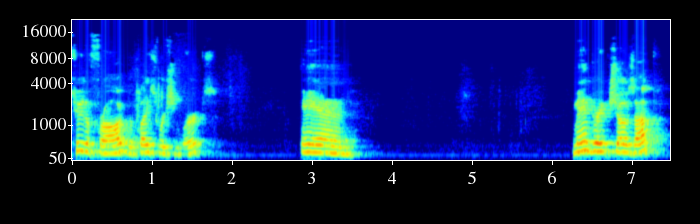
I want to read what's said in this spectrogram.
to the frog, the place where she works, and Mandrake shows up.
